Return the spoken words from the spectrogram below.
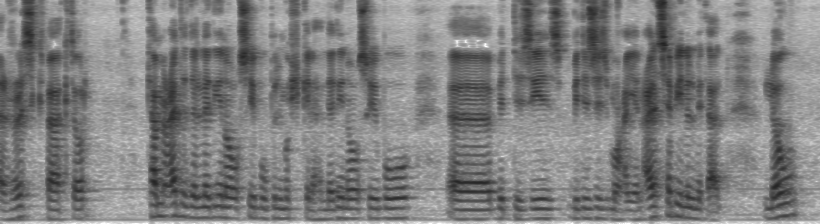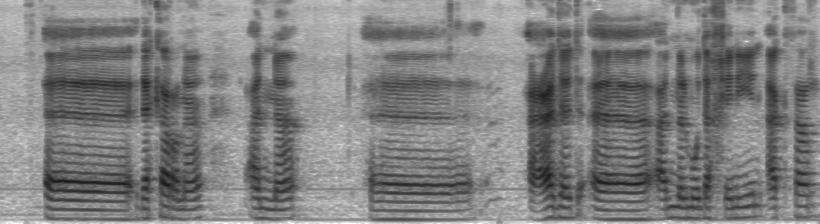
ال risk factor. كم عدد الذين أصيبوا بالمشكلة؟ الذين أصيبوا آه، بال disease ب disease معين. على سبيل المثال لو آه، ذكرنا أن آه، عدد أن المدخنين أكثر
